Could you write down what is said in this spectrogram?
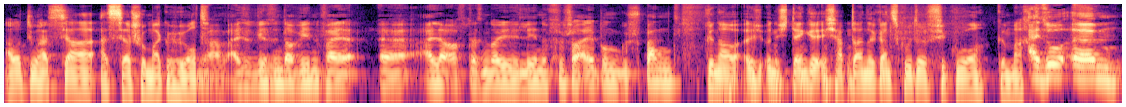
Aber du hast ja, hast ja schon mal gehört. Ja, also wir sind auf jeden Fall äh, alle auf das neue Helene Fischer Album gespannt. Genau, und ich denke, ich habe da eine ganz gute Figur gemacht. Also, ähm,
